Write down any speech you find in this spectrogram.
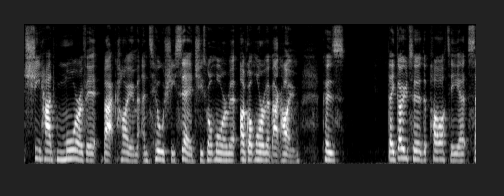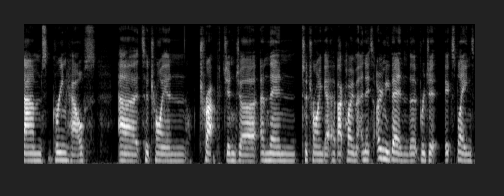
she had more of it back home until she said she's got more of it. I've got more of it back home because they go to the party at Sam's greenhouse uh, to try and trap Ginger and then to try and get her back home. And it's only then that Bridget explains,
